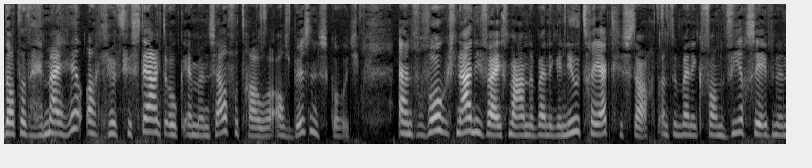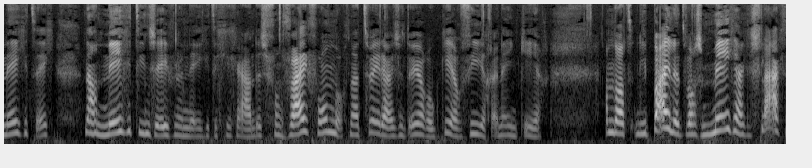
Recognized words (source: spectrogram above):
dat het mij heel erg heeft gesterkt ook in mijn zelfvertrouwen als business coach. En vervolgens na die vijf maanden ben ik een nieuw traject gestart. En toen ben ik van 4,97 naar 19,97 gegaan. Dus van 500 naar 2000 euro keer 4 in één keer omdat die pilot was mega geslaagd.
